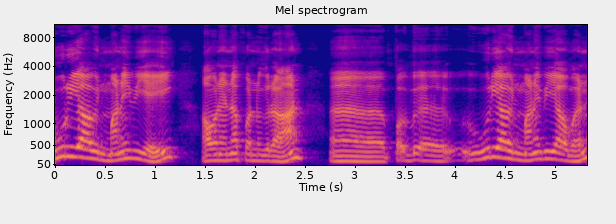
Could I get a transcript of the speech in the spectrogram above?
ஊரியாவின் மனைவியை அவன் என்ன பண்ணுகிறான் ஊரியாவின் மனைவி அவன்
